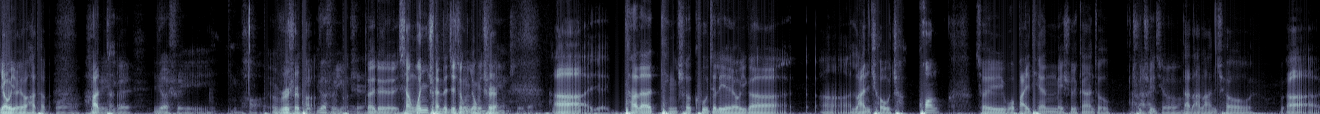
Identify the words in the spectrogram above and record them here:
有有有 hot 个热水泡，热水泡，热水泳池。对对对，像温泉的这种泳池。啊，它的停车库这里也有一个啊篮球场框。所以我白天没事干就出去打打篮球，呃，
